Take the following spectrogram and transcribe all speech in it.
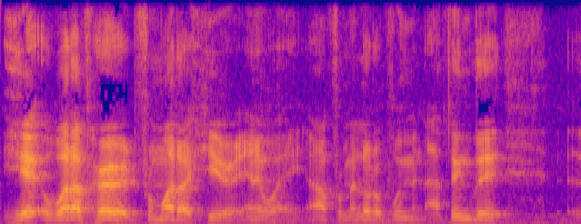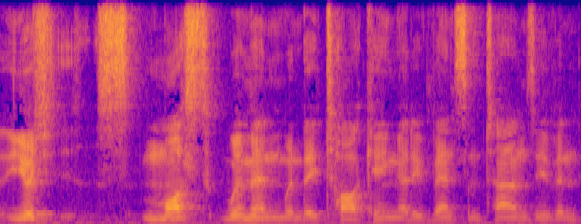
hear, what I've heard, from what I hear anyway, uh, from a lot of women, I think the most women when they're talking at events, sometimes even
